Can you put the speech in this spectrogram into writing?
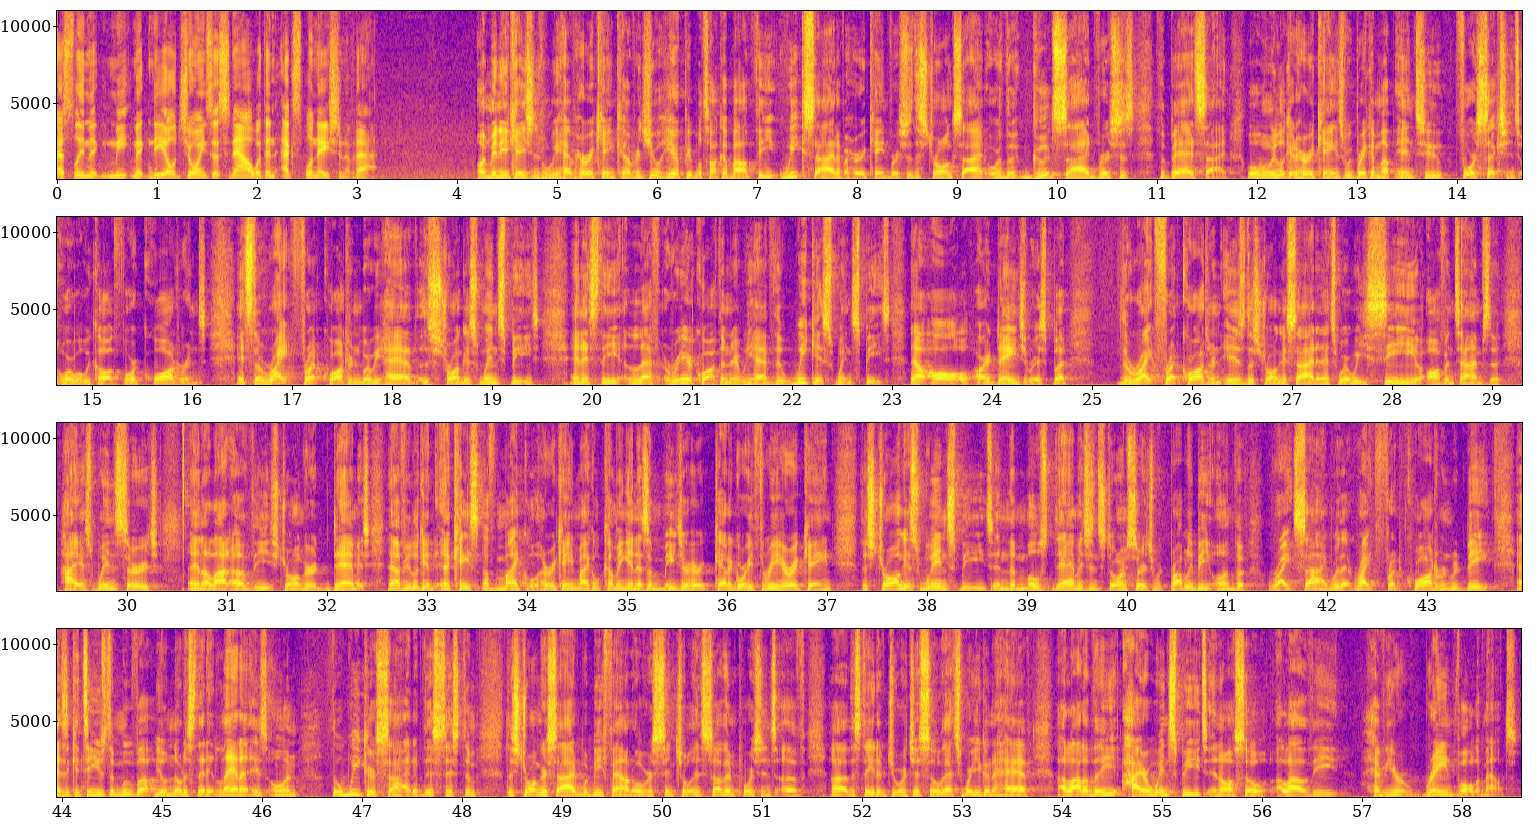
Chesley McNeil joins us now with an explanation of that. On many occasions when we have hurricane coverage, you'll hear people talk about the weak side of a hurricane versus the strong side or the good side versus the bad side. Well, when we look at hurricanes, we break them up into four sections or what we call four quadrants. It's the right front quadrant where we have the strongest wind speeds, and it's the left rear quadrant where we have the weakest wind speeds. Now, all are dangerous, but the right front quadrant is the strongest side, and that's where we see oftentimes the highest wind surge and a lot of the stronger damage. Now, if you look at a case of Michael, Hurricane Michael, coming in as a major category three hurricane, the strongest wind speeds and the most damage and storm surge would probably be on the right side, where that right front quadrant would be. As it continues to move up, you'll notice that Atlanta is on the weaker side of this system. The stronger side would be found over central and southern portions of uh, the state of Georgia. So that's where you're going to have a lot of the higher wind speeds and also allow the heavier rainfall amounts.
